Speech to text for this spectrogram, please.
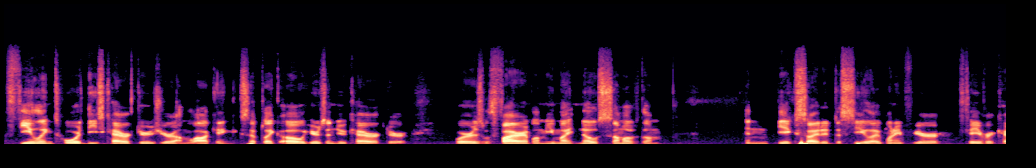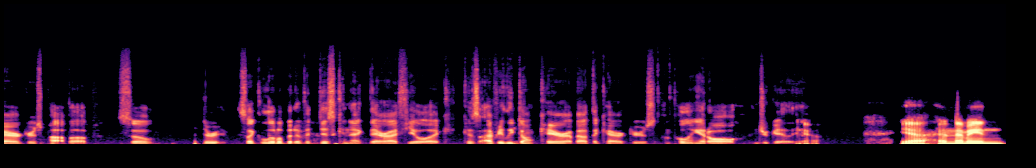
feeling toward these characters you're unlocking, except like, oh, here's a new character. Whereas with Fire Emblem, you might know some of them and be excited to see like one of your favorite characters pop up. So there's like a little bit of a disconnect there. I feel like because I really don't care about the characters I'm pulling at all in Dragalia. Yeah. Yeah, and I mean,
